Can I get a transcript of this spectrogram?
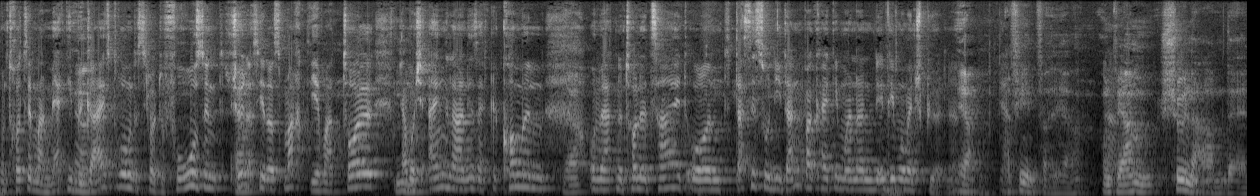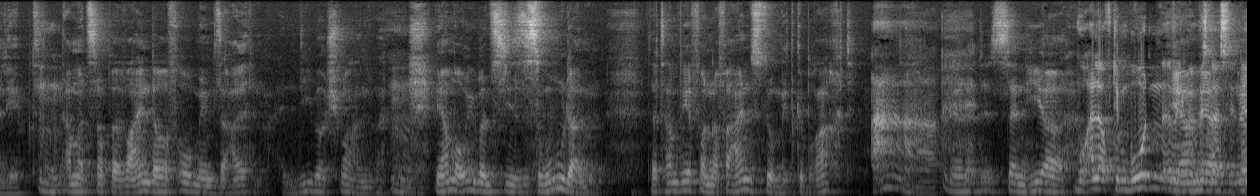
Und trotzdem, man merkt die Begeisterung, dass die Leute froh sind. Schön, Ja. dass ihr das macht. Ihr wart toll. Wir haben euch eingeladen, ihr seid gekommen. Ja. Und wir hatten eine tolle Zeit. Und das ist so die Dankbarkeit, die man dann in dem Moment spürt. Ne? Ja, auf jeden Fall, ja. Und wir haben schöne Abende erlebt. Damals noch bei Weindorf oben im Saal. Lieber Schwan. Wir haben auch übrigens dieses Rudern. Das haben wir von der Vereinstour mitgebracht. Ah, Ja, das ist dann hier. Wo alle auf dem Boden, also Ja, ja, das, ne,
